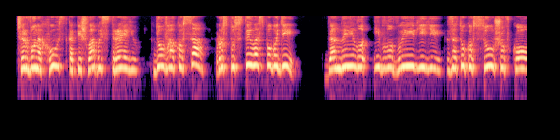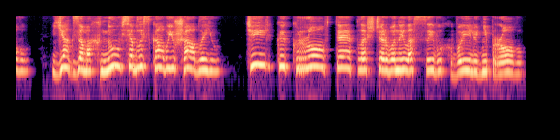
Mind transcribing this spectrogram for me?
Червона хустка пішла бистрею, довга коса розпустилась по воді. Данило і вловив її за ту косу шовкову, як замахнувся блискавою шаблею. Тільки кров тепла щервонила сиву хвилю Дніпрову.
